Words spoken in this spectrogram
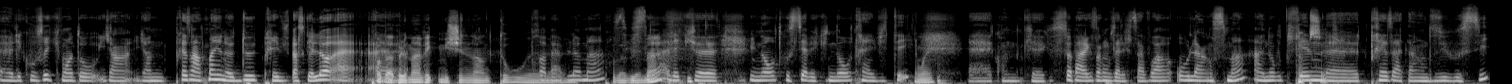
Les causeries qui vont être au. il y en- il y en- présentement, il y en a deux de prévues. Parce que là. à- à- Probablement avec Michel Langto. Probablement. probablement. ça, avec une autre aussi, avec une autre invitée. Oui. Que- ça, par exemple, vous allez le savoir au lancement. Un autre film euh, très attendu aussi.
